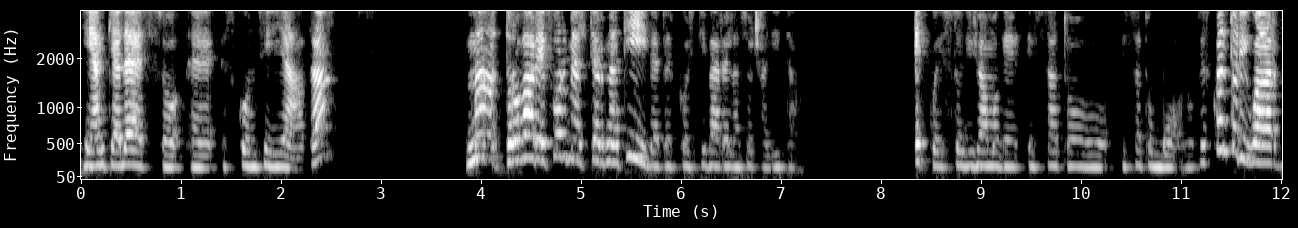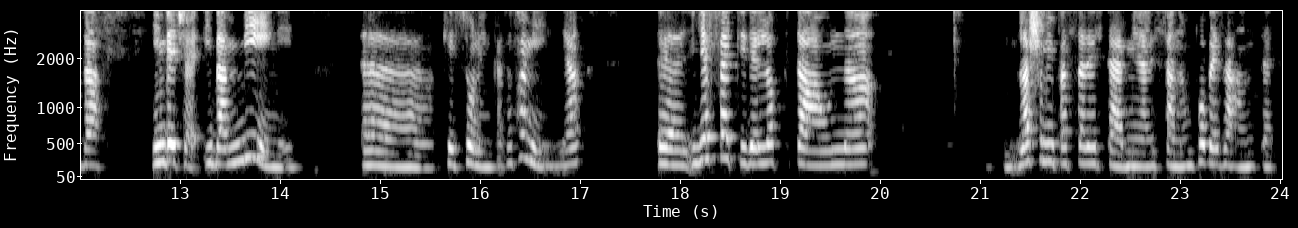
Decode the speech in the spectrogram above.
e anche adesso è sconsigliata, ma trovare forme alternative per coltivare la socialità. E questo diciamo che è stato, è stato buono. Per quanto riguarda invece i bambini eh, che sono in casa famiglia, eh, gli effetti del lockdown, lasciami passare il termine Alessandro, è un po' pesante,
